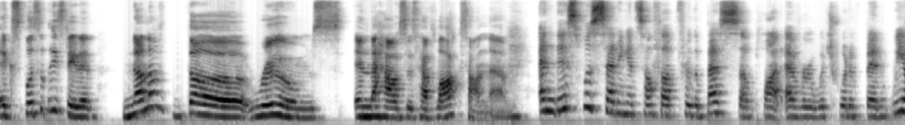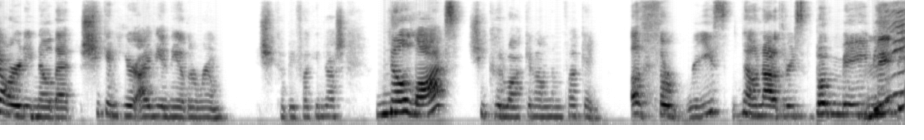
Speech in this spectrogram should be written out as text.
explicitly stated none of the rooms in the houses have locks on them. and this was setting itself up for the best subplot ever, which would have been we already know that she can hear Ivy in the other room. She could be fucking Josh. No locks. She could walk in on them fucking a threes. No, not a threes, but maybe. Maybe?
